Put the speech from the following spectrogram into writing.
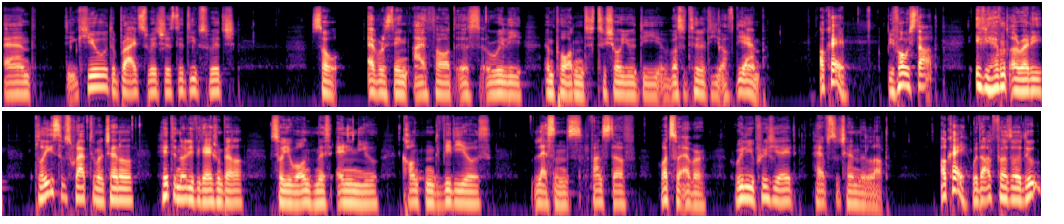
and the EQ, the bright switches, the deep switch. So everything I thought is really important to show you the versatility of the amp. Okay, before we start, if you haven't already, please subscribe to my channel, hit the notification bell so you won't miss any new content, videos, lessons, fun stuff, whatsoever. Really appreciate, helps the channel a lot. Okay, without further ado,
